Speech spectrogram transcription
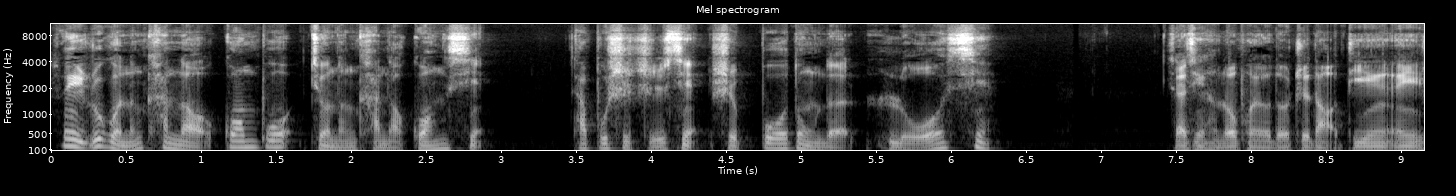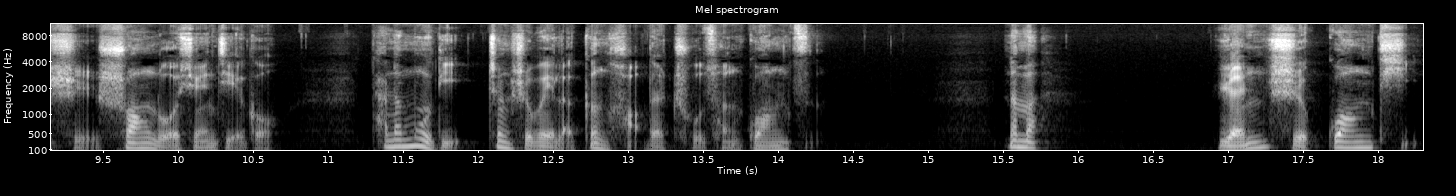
所以，如果能看到光波，就能看到光线。它不是直线，是波动的螺线。相信很多朋友都知道，DNA 是双螺旋结构，它的目的正是为了更好的储存光子。那么，人是光体。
